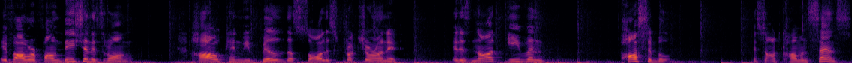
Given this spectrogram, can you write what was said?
If our foundation is wrong, how can we build the solid structure on it? It is not even possible. It's not common sense.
